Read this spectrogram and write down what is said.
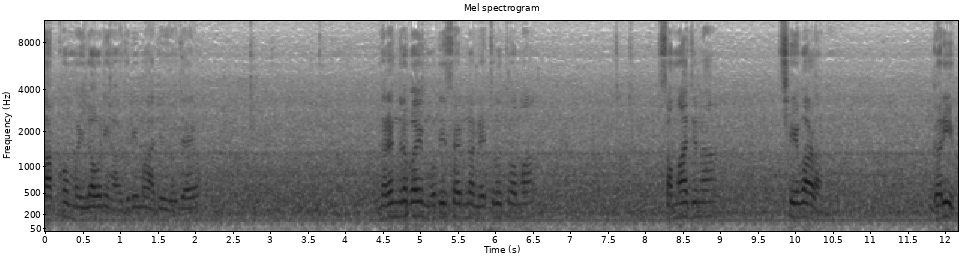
લાખો મહિલાઓની હાજરીમાં આજે યોજાયો. નરેન્દ્રભાઈ મોદી સાહેબના નેતૃત્વમાં સમાજના છેવાડાના ગરીબ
